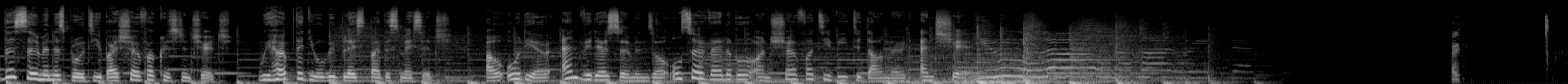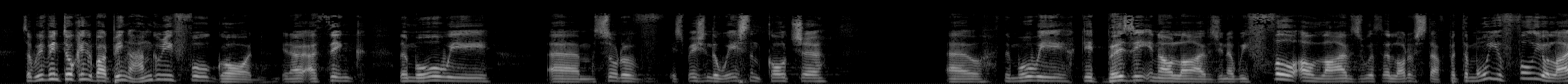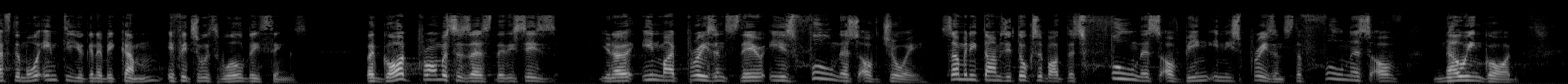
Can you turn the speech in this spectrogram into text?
This sermon is brought to you by Shofar Christian Church. We hope that you will be blessed by this message. Our audio and video sermons are also available on Shofar TV to download and share. So we've been talking about being hungry for God. You know, I think the more we um, sort of, especially in the Western culture, uh, the more we get busy in our lives, you know, we fill our lives with a lot of stuff. But the more you fill your life, the more empty you're going to become if it's with worldly things. But God promises us that He says, you know, in my presence there is fullness of joy. So many times He talks about this fullness of being in His presence, the fullness of knowing God.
